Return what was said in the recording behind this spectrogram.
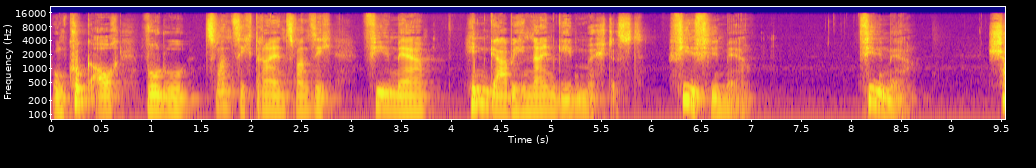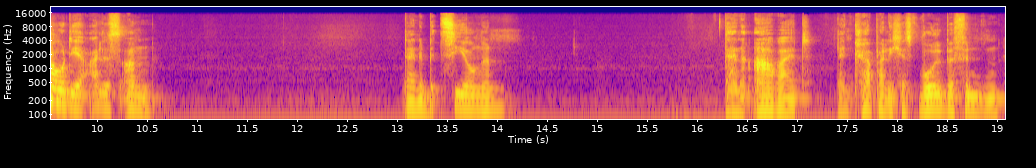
Und guck auch, wo du 2023 viel mehr Hingabe hineingeben möchtest. Viel, viel mehr. Viel mehr. Schau dir alles an. Deine Beziehungen, deine Arbeit, dein körperliches Wohlbefinden,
